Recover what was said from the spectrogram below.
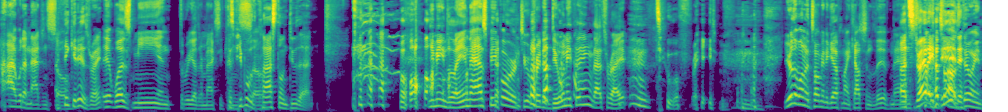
I would imagine so. I think it is, right? It was me and three other Mexicans. Because people with class don't do that. You mean lame ass people who are too afraid to do anything? That's right. Too afraid. You're the one who told me to get off my couch and live, man. That's right. I That's did. what I was doing.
